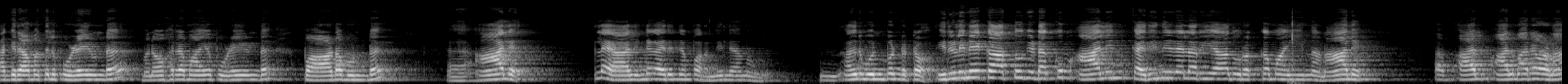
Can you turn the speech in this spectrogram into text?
ആ ഗ്രാമത്തിൽ പുഴയുണ്ട്. മനോഹരമായ പുഴയുണ്ട്. പാടമുണ്ട്. ആൽ. അല്ലേ? ആലിന്റെ കാര്യം ഞാൻ പറഞ്ഞില്ല എന്ന് തോന്നുന്നു. അതിന് മുൻപുണ്ട് കേട്ടോ ഇരുളിനെ കാത്തു കിടക്കും ആലിൻ കരിനിഴലറിയാതെ ഉറക്കമായി എന്നാണ്. ആൽ. ആൽ ആൽമരമാണ്.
